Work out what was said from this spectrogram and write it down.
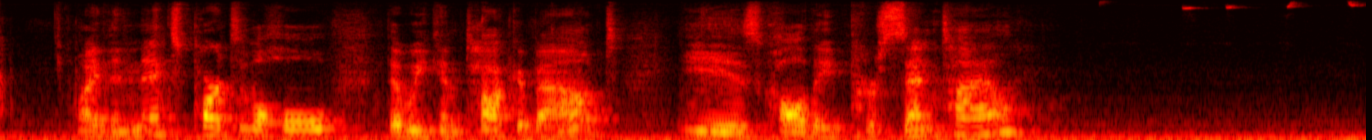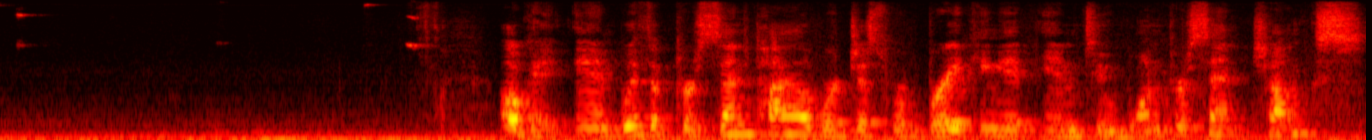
All right, the next parts of a whole that we can talk about is called a percentile. Okay, and with a percentile, we're just we're breaking it into 1% chunks.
